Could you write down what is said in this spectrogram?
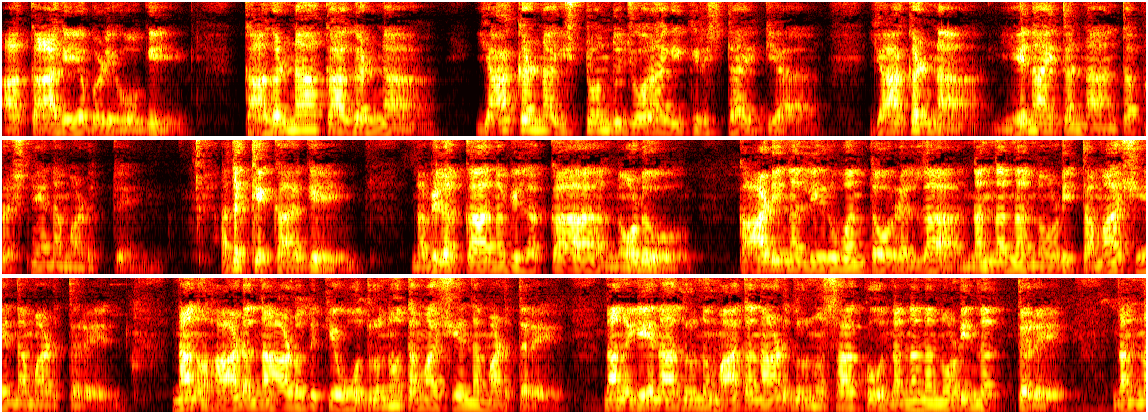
ಆ ಕಾಗೆಯ ಬಳಿ ಹೋಗಿ, ಕಾಗಣ್ಣ ಕಾಗಣ್ಣ, ಯಾಕಣ್ಣ ಇಷ್ಟೊಂದು ಜೋರಾಗಿ ಕಿರಿಸ್ತಾ ಇದ್ಯಾ? ಯಾಕಣ್ಣ, ಏನಾಯ್ತಣ್ಣ? ಅಂತ ಪ್ರಶ್ನೆಯನ್ನ ಮಾಡುತ್ತೆ. ಅದಕ್ಕೆ ಕಾಗೆ, ನವಿಲಕ್ಕ ನವಿಲಕ್ಕ, ನೋಡು ಕಾಡಿನಲ್ಲಿ ಕಾಡಿನಲ್ಲಿರುವಂಥವರೆಲ್ಲ ನನ್ನನ್ನ ನೋಡಿ ತಮಾಷೆಯನ್ನ ಮಾಡ್ತಾರೆ. ನಾನು ಹಾಡನ್ನ ಆಡೋದಕ್ಕೆ ಹೋದ್ರೂ ತಮಾಷೆಯನ್ನು ಮಾಡ್ತಾರೆ. ನಾನು ಏನಾದ್ರೂ ಮಾತನಾಡಿದ್ರೂ ಸಾಕು, ನನ್ನನ್ನು ನೋಡಿ ನಗ್ತಾರೆ. ನನ್ನ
